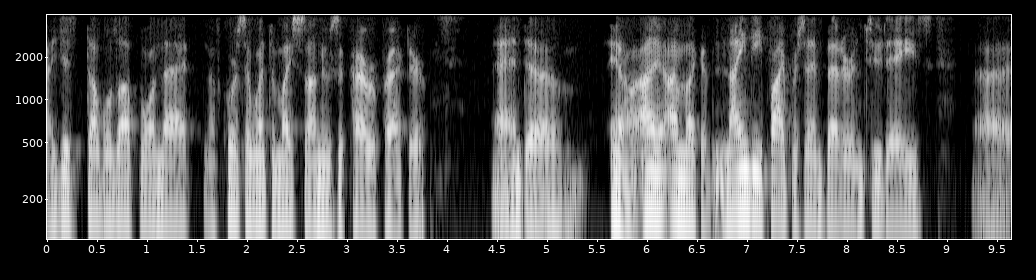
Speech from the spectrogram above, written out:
I just doubled up on that. And of course, I went to my son, who's a chiropractor, and um, you know, I, I'm like a 95% better in two days. Uh,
